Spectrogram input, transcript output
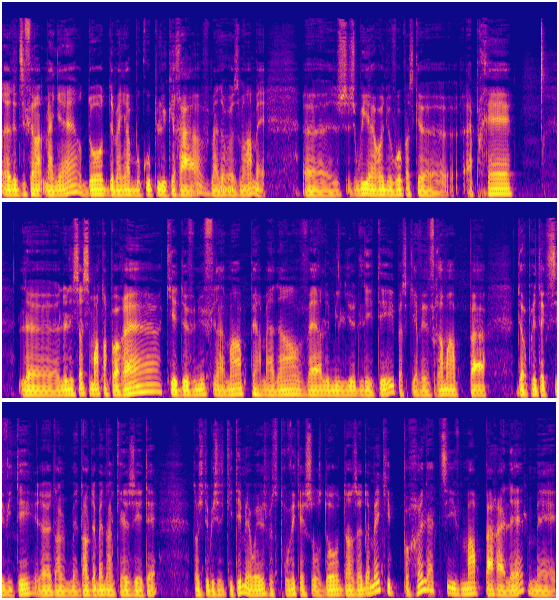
euh, de différentes manières, d'autres de manière beaucoup plus grave, malheureusement. Mais euh, oui, un renouveau parce que après le, le, licenciement temporaire, qui est devenu finalement permanent vers le milieu de l'été, parce qu'il n'y avait vraiment pas de reprise d'activité euh, dans, le, dans le domaine dans lequel j'étais. Donc, j'étais obligé de quitter, mais oui, je me suis trouvé quelque chose d'autre dans un domaine qui est relativement parallèle, mais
